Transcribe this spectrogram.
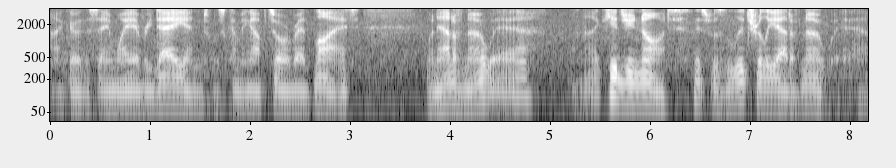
I go the same way every day and was coming up to a red light when out of nowhere, and I kid you not, this was literally out of nowhere,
